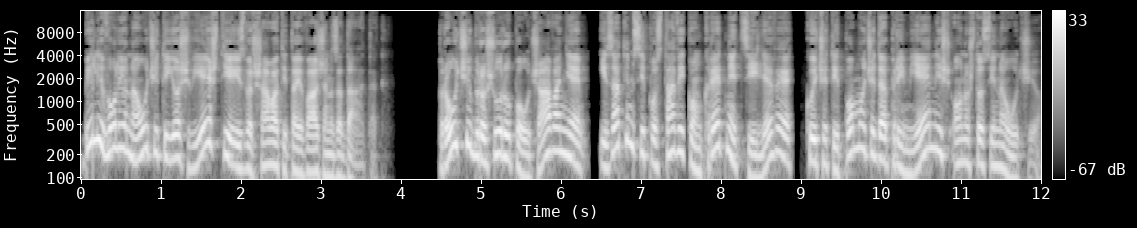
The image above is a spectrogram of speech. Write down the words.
Bili volio naučiti još vještije izvršavati taj važan zadatak? Prouči brošuru poučavanje i zatim si postavi konkretne ciljeve koji će ti pomoći da primijeniš ono što si naučio.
